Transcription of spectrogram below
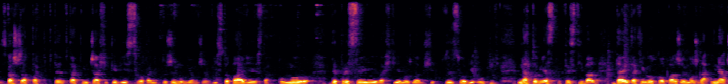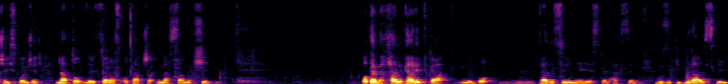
zwłaszcza w, taki, w takim czasie, kiedy jest słota. Niektórzy mówią, że w listopadzie jest tak ponuro, depresyjnie, właściwie można by się w cudzysłowie upić, natomiast festiwal daje takiego kopa, że można inaczej spojrzeć na to, y, co nas otacza i na samych siebie. Potem Hanka Rybka, y, bo tradycyjnie jest ten akcent muzyki góralskiej.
